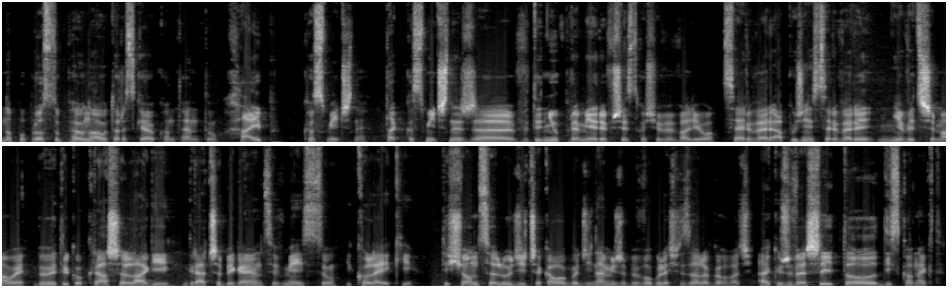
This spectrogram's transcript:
no po prostu pełno autorskiego kontentu. Hype kosmiczny. Tak kosmiczny, że w dniu premiery wszystko się wywaliło. Serwer, a później serwery nie wytrzymały. Były tylko crashe, lagi, gracze biegający w miejscu i kolejki. Tysiące ludzi czekało godzinami, żeby w ogóle się zalogować. A jak już weszli, to disconnect.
